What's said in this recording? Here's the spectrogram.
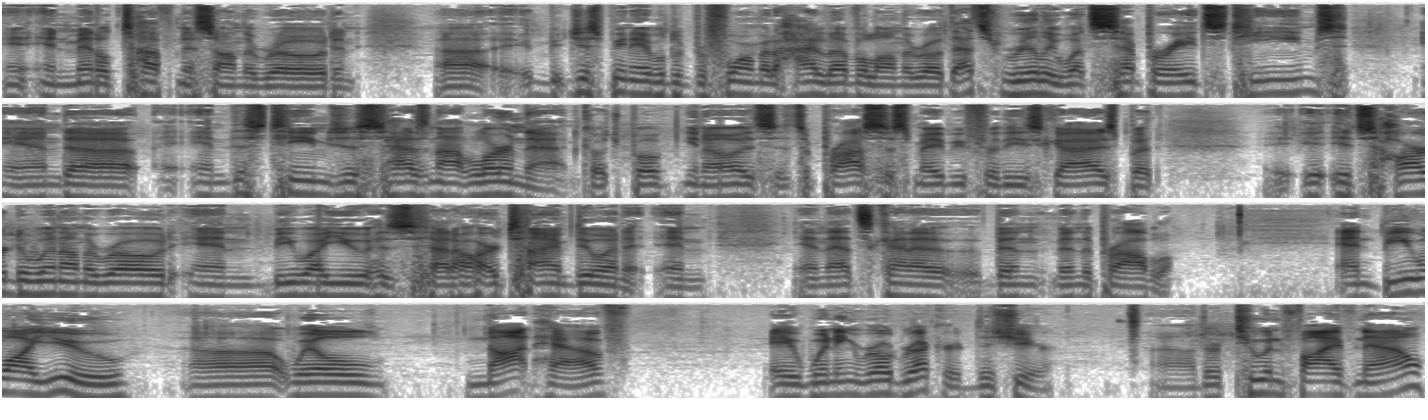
and, and mental toughness on the road and uh, just being able to perform at a high level on the road. That's really what separates teams. And uh, and this team just has not learned that. Coach Pope, you know, it's, it's a process maybe for these guys, but it, it's hard to win on the road, and BYU has had a hard time doing it. And and that's kind of been been the problem. And BYU uh, will not have a winning road record this year. Uh, they're two and five now,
